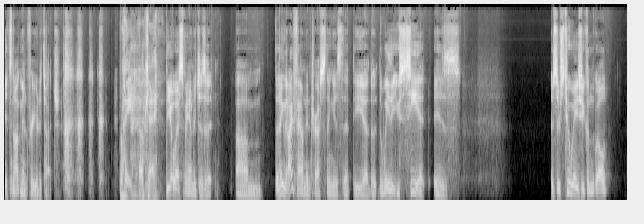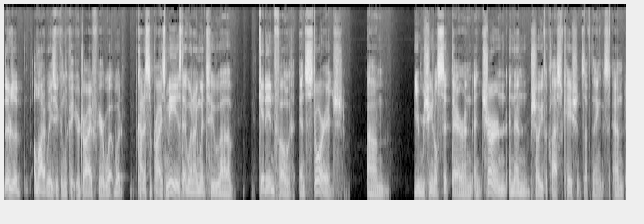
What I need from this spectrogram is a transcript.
it's not meant for you to touch. Right. Okay. the OS manages it. Um, the thing that I found interesting is that the, uh, the the way that you see it is is there's two ways you can well there's a, a lot of ways you can look at your drive here. What what kind of surprised me is that when I went to uh, get info and storage, um, your machine will sit there and, and churn and then show you the classifications of things. And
